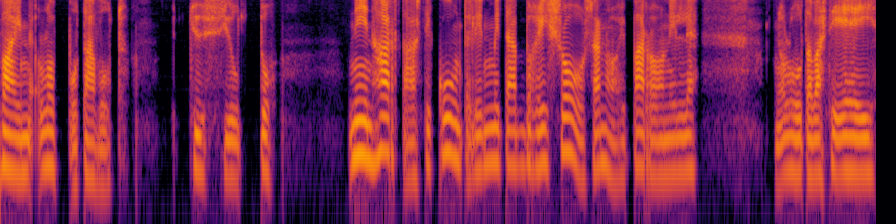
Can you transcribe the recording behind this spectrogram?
vain lopputavut. Tysjuttu. Niin hartaasti kuuntelin, mitä Brichot sanoi paronille. No, luultavasti ei.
